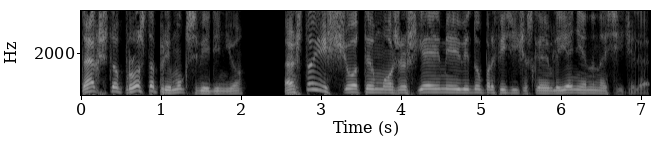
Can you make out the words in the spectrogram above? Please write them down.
Так что просто приму к сведению. А что еще ты можешь, я имею в виду про физическое влияние на носителя?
